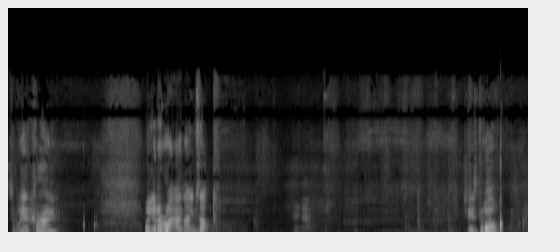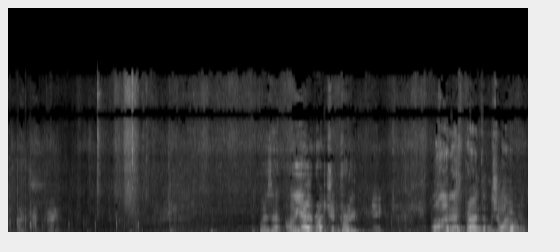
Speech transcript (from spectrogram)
So we're a crew. We're gonna write our names up. Cheers to well. Where's that? Oh yeah, road trip crew. Yeah. Oh, there's Brandon, shine on.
